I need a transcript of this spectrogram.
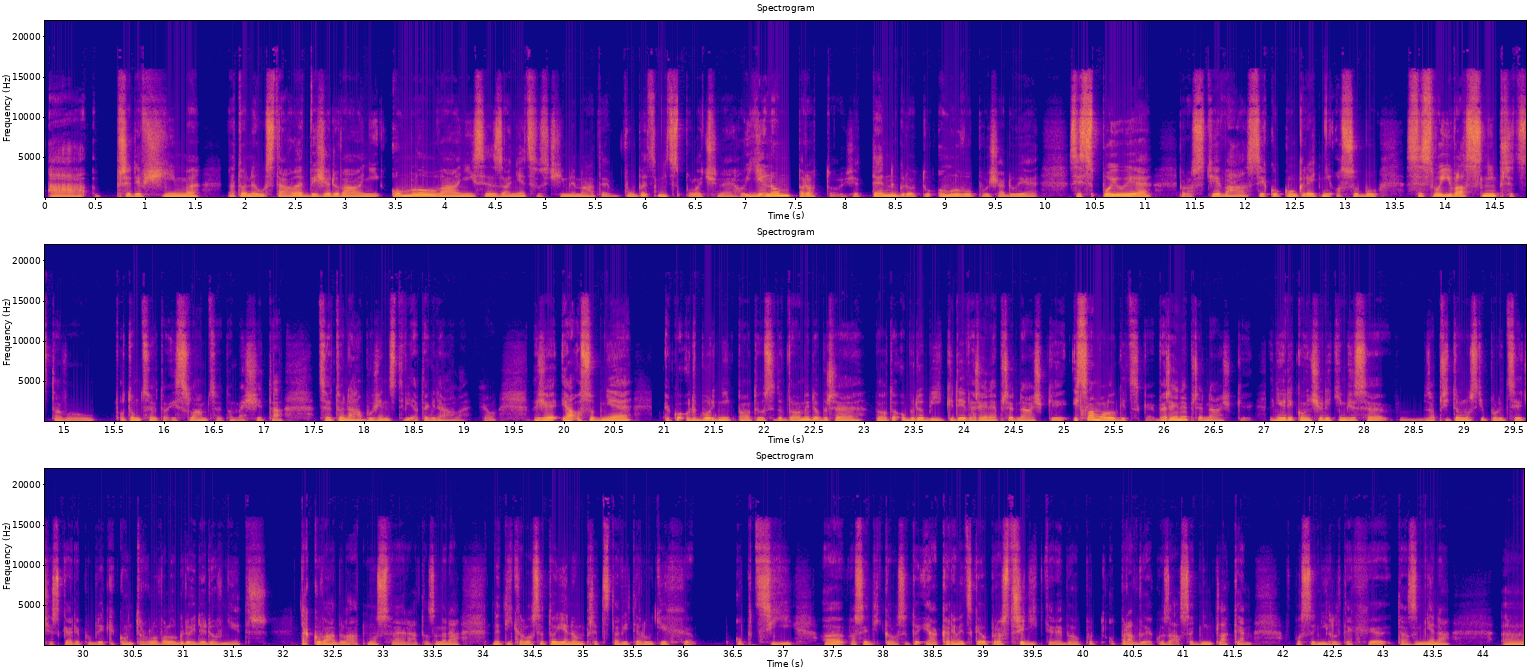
a především na to neustále vyžadování, omlouvání se za něco, s čím nemáte vůbec nic společného, jenom proto, že ten, kdo tu omluvu požaduje, si spojuje prostě vás jako konkrétní osobu se svojí vlastní představou o tom, co je to islám, co je to mešita, co je to náboženství a tak dále. Jo? Takže já osobně jako odborník pamatuju si to velmi dobře. Bylo to období, kdy veřejné přednášky, islamologické veřejné přednášky, někdy končily tím, že se za přítomnosti policie České republiky kontrolovalo, kdo jde dovnitř. Taková byla atmosféra. To znamená, netýkalo se to jenom představitelů těch obcí, ale vlastně týkalo se to i akademického prostředí, které bylo pod opravdu jako zásadním tlakem. V posledních letech ta změna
